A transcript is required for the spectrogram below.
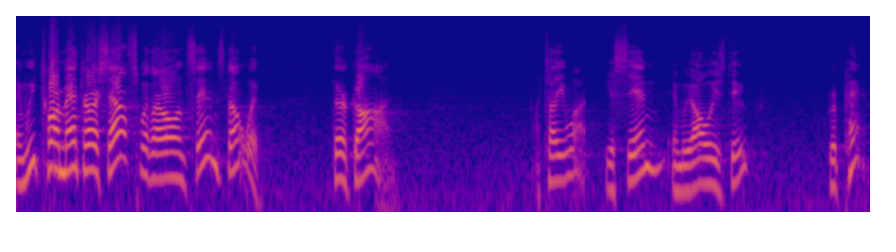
And we torment ourselves with our own sins, don't we? They're gone. I'll tell you what, you sin, and we always do, repent.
